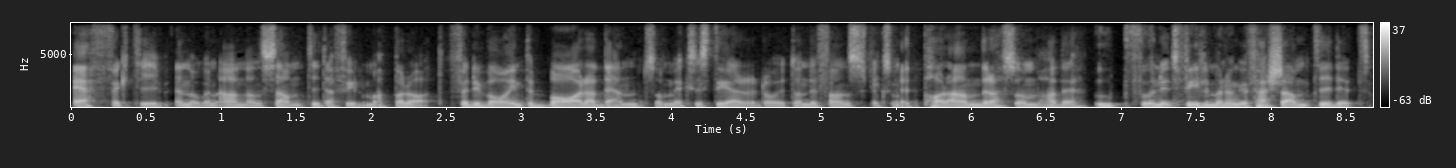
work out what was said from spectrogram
effektiv än någon annan samtida filmapparat. För det var inte bara den som existerade då, utan det fanns liksom ett par andra som hade uppfunnit filmen ungefär samtidigt.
